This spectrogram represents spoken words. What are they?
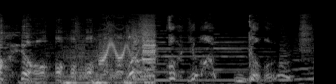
哎呦哎呦狗屎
